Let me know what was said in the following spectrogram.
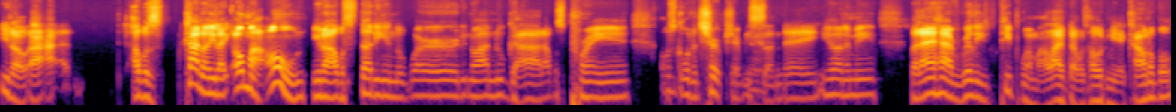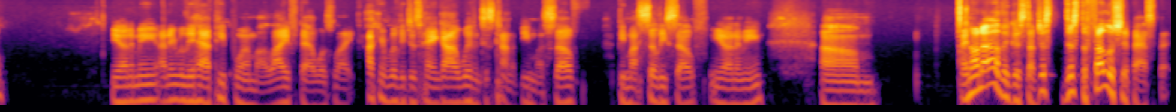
you know, I I was kind of like on my own. You know, I was studying the Word. You know, I knew God. I was praying. I was going to church every yeah. Sunday. You know what I mean? But I didn't have really people in my life that was holding me accountable. You know what I mean? I didn't really have people in my life that was like I can really just hang out with and just kind of be myself, be my silly self. You know what I mean? Um, and all the other good stuff, just just the fellowship aspect.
